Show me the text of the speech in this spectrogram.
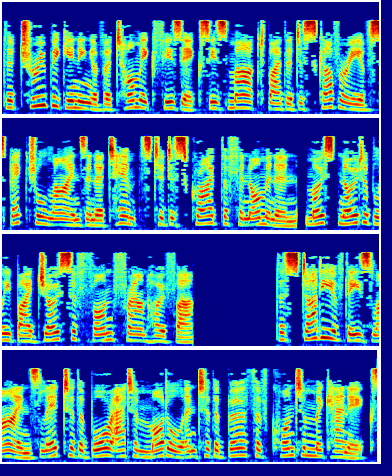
The true beginning of atomic physics is marked by the discovery of spectral lines and attempts to describe the phenomenon, most notably by Joseph von Fraunhofer. The study of these lines led to the Bohr atom model and to the birth of quantum mechanics.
